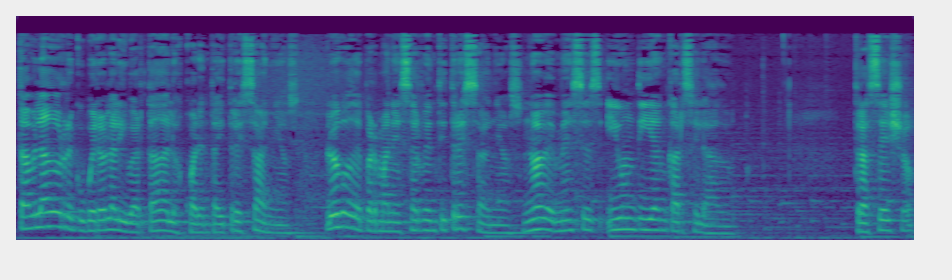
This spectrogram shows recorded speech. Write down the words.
Tablado recuperó la libertad a los 43 años, luego de permanecer 23 años, 9 meses y un día encarcelado. Tras ello,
